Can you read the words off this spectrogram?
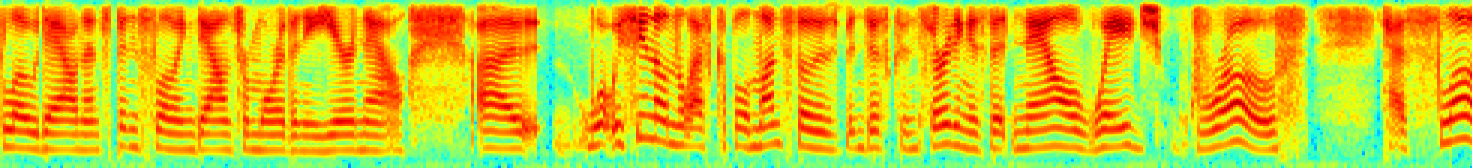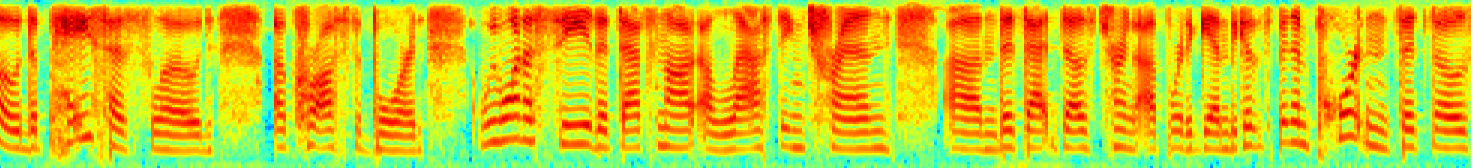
slow down, and it's been slowing down for more than a year now. Uh, what we've seen though in the last couple of months, though, has been disconcerting is that now wage growth has slowed, the pace has slowed across the board. We want to see that that's not a lasting trend, um, that that does turn upward again, because it's been important that those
